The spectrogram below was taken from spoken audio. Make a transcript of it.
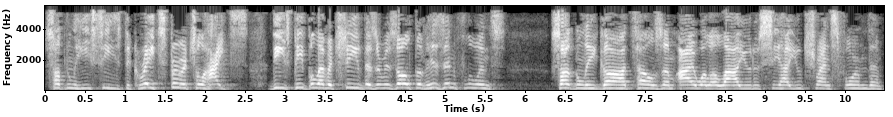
Suddenly he sees the great spiritual heights these people have achieved as a result of his influence. Suddenly God tells him, I will allow you to see how you transform them.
